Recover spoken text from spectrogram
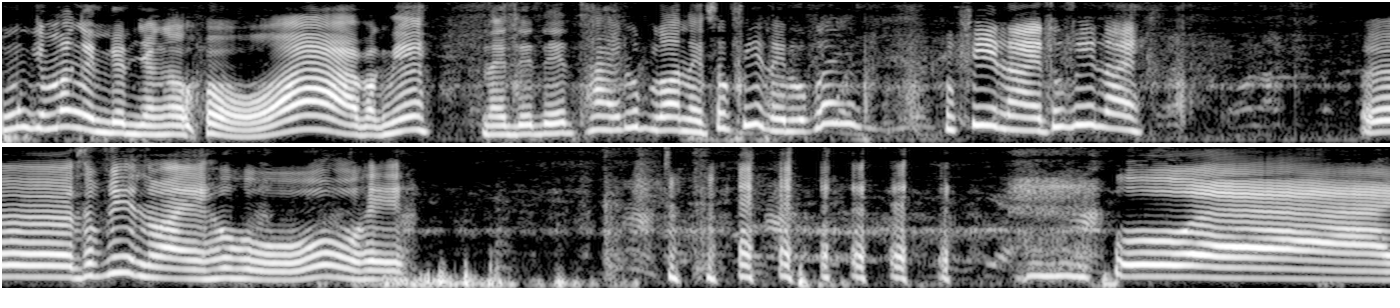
มึงจะมาเงินเงินยังไงโอ้โหบักนี้ในเด็ดเด็ดไทยรูปรอในอยสักพี่หน่อยลูกเอ้ยสักพี่หน่อยสักพี่หน่อยเออสักพี่หน่อยโอ้โหเฮ้ยโอ้ย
